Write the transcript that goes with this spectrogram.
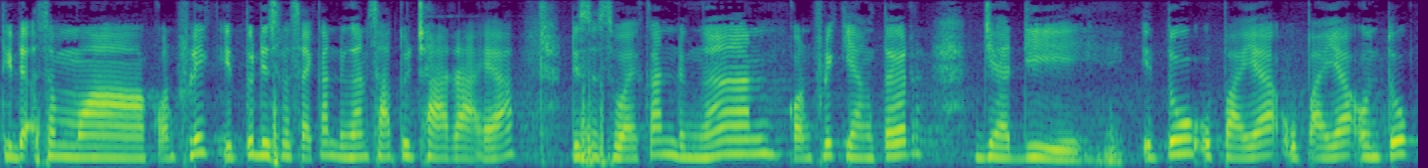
tidak semua konflik itu diselesaikan dengan satu cara ya. Disesuaikan dengan konflik yang terjadi. Itu upaya-upaya untuk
